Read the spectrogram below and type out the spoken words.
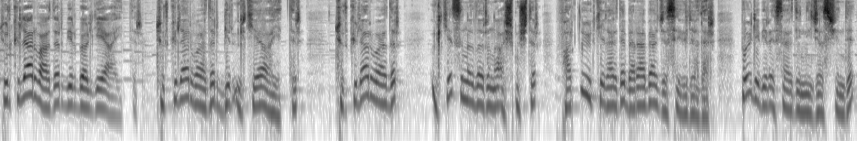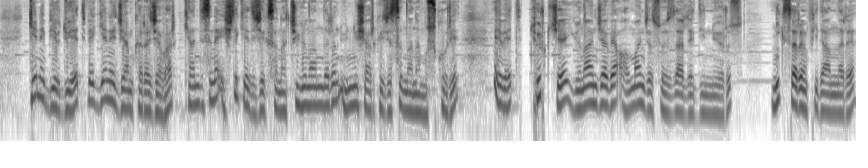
Türküler vardır bir bölgeye aittir. Türküler vardır bir ülkeye aittir. Türküler vardır ülke sınırlarını aşmıştır. Farklı ülkelerde beraberce sevilirler. Böyle bir eser dinleyeceğiz şimdi. Gene bir düet ve gene Cem Karaca var. Kendisine eşlik edecek sanatçı Yunanların ünlü şarkıcısı Nana Muskuri. Evet, Türkçe, Yunanca ve Almanca sözlerle dinliyoruz. Niksar'ın fidanları,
